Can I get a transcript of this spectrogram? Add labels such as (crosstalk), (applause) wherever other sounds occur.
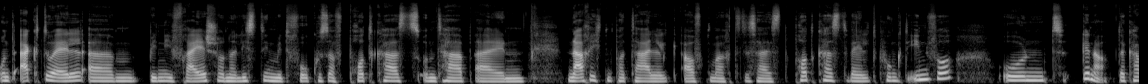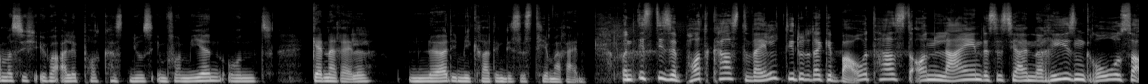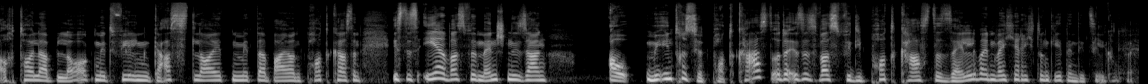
Und aktuell ähm, bin ich freie Journalistin mit Fokus auf Podcasts und habe ein Nachrichtenportal aufgemacht, das heißt podcastwelt.info. Und genau, da kann man sich über alle Podcast-News informieren und generell nerdy mich gerade in dieses Thema rein. Und ist diese Podcast-Welt, die du da gebaut hast, online, das ist ja ein riesengroßer, auch toller Blog mit vielen Gastleuten mit dabei und Podcastern, ist es eher was für Menschen, die sagen, Oh, mir interessiert Podcast oder ist es was für die Podcaster selber? In welche Richtung geht denn die Zielgruppe?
